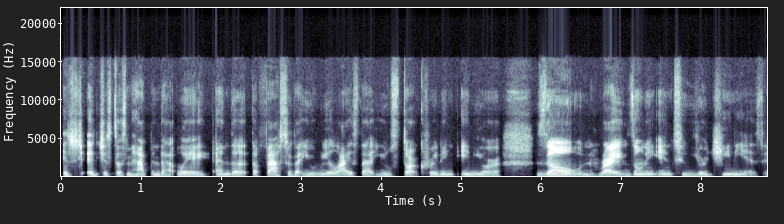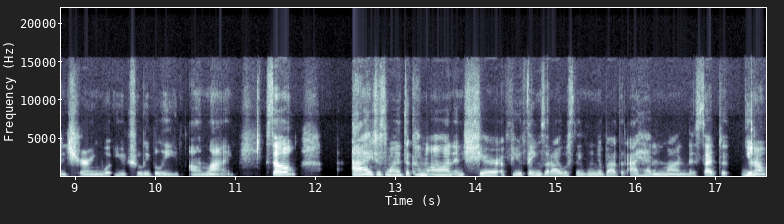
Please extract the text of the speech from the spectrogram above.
it's it just doesn't happen that way and the the faster that you realize that you start creating in your zone right zoning into your genius and sharing what you truly believe online so I just wanted to come on and share a few things that I was thinking about that I had in mind. Decide to, you know,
